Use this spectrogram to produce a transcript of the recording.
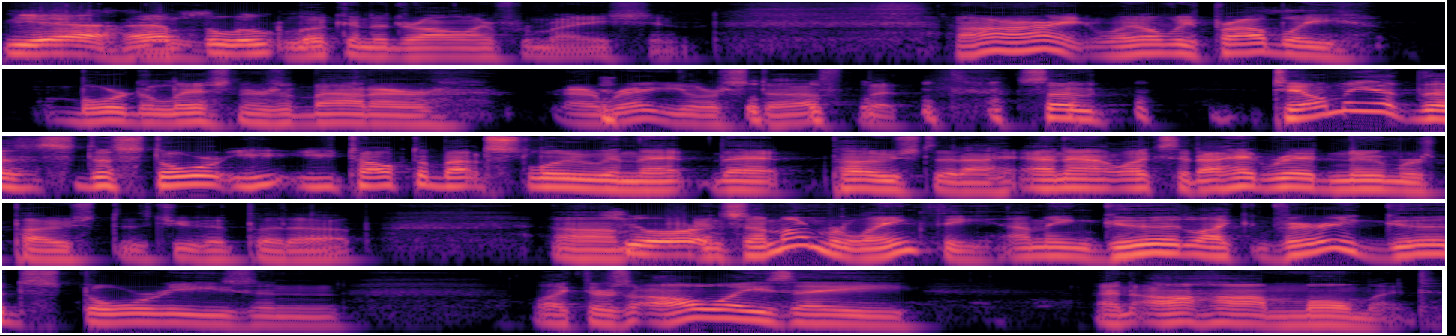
Yeah, absolutely. Looking to draw information. All right. Well, we probably bored the listeners about our our regular stuff, but so tell me the the story you, you talked about Slew in that that post that I and I, like I said I had read numerous posts that you had put up. Um, Sure. And some of them are lengthy. I mean, good, like very good stories, and like there's always a an aha moment.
